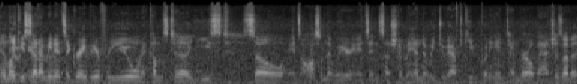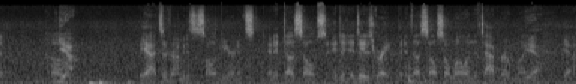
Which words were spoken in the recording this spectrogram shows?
and like you said, I mean, it's a great beer for you when it comes to yeast. So it's awesome that we're it's in such demand that we do have to keep putting in ten barrel batches of it. Um, yeah, yeah, it's a, I mean, it's a solid beer, and it's and it does sell. It, it, it is great that it does sell so well in the tap room. Like, Yeah. yeah.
